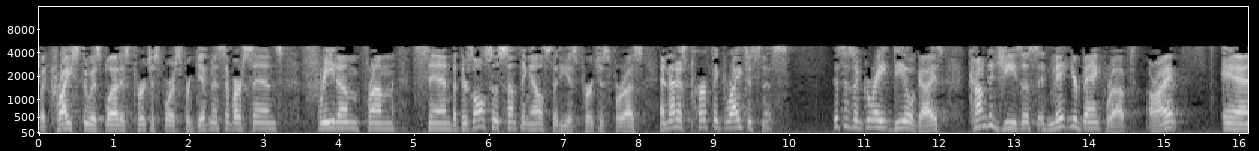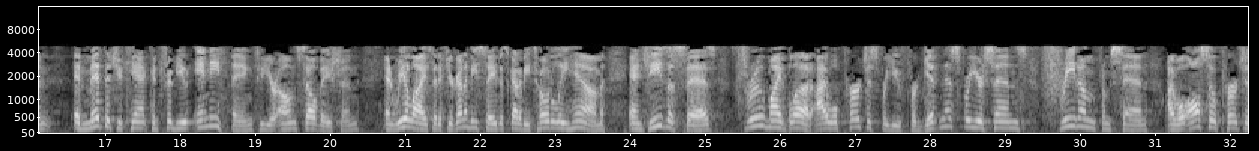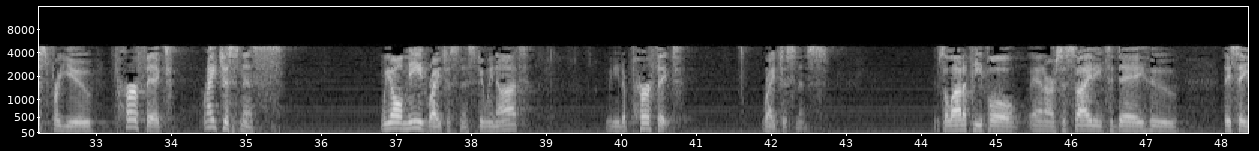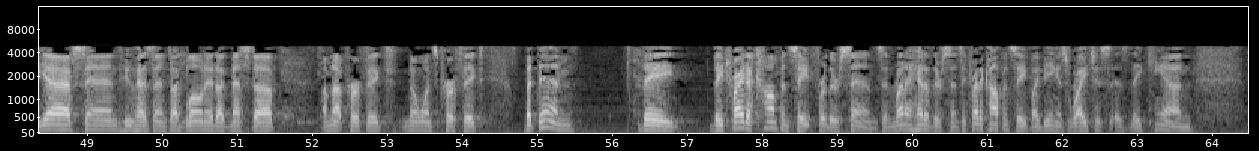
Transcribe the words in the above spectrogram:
But Christ, through his blood, has purchased for us forgiveness of our sins, freedom from sin. But there's also something else that he has purchased for us, and that is perfect righteousness. This is a great deal, guys. Come to Jesus, admit you're bankrupt, all right? And admit that you can't contribute anything to your own salvation and realize that if you're going to be saved, it's got to be totally Him. And Jesus says, through my blood, I will purchase for you forgiveness for your sins, freedom from sin. I will also purchase for you perfect righteousness. We all need righteousness, do we not? We need a perfect righteousness. There's a lot of people in our society today who they say, Yeah, I've sinned. Who hasn't? I've blown it. I've messed up. I'm not perfect. No one's perfect. But then they they try to compensate for their sins and run ahead of their sins. They try to compensate by being as righteous as they can.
